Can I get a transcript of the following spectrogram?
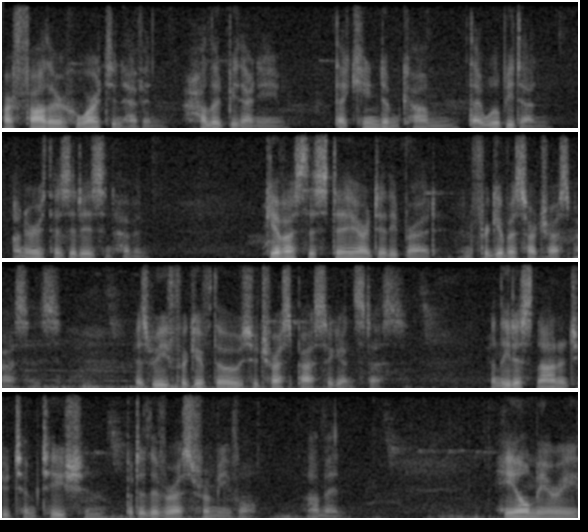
Our Father who art in heaven, hallowed be thy name. Thy kingdom come, thy will be done, on earth as it is in heaven. Give us this day our daily bread, and forgive us our trespasses, as we forgive those who trespass against us. And lead us not into temptation, but deliver us from evil. Amen. Hail Mary,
